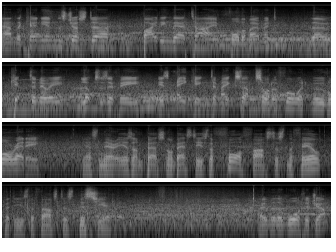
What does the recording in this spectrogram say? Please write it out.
and the Kenyans just uh, biding their time for the moment though Kiptanui looks as if he is aching to make some sort of forward move already. Yes, and there he is on personal best. He's the fourth fastest in the field, but he's the fastest this year. Over the water jump,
